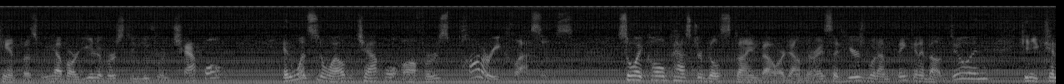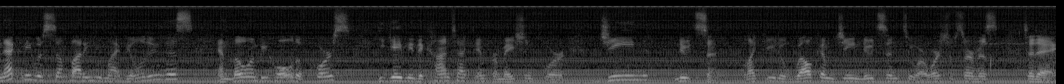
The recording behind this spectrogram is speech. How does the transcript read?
campus, we have our University Lutheran Chapel, and once in a while, the chapel offers pottery classes. So I called Pastor Bill Steinbauer down there. I said, Here's what I'm thinking about doing. Can you connect me with somebody who might be able to do this? And lo and behold, of course, he gave me the contact information for Jean Knutson. I'd like you to welcome Jean Knutson to our worship service today.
